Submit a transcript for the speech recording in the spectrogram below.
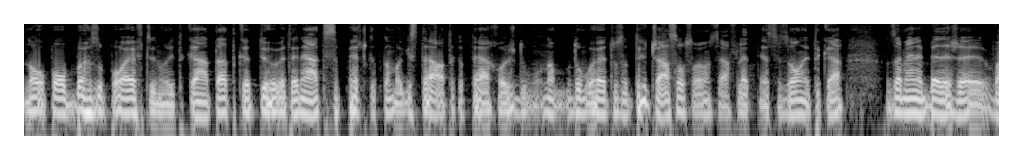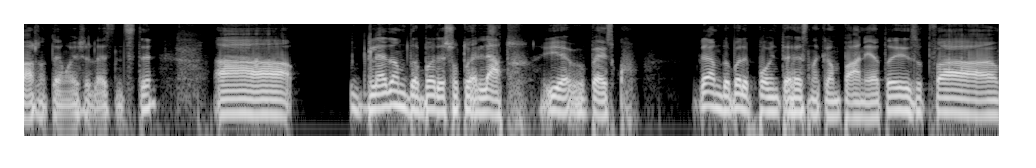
много по-бързо, по-ефтино и така нататък. Тировете няма да ти се печкат на магистралата, като трябва да ходиш до, на, до морето за 3 часа, особено сега в летния сезон и така. За мен е БДЖ е важна тема и железниците. А, гледам да бъде, защото е лято и е европейско. Гледам да бъде по-интересна кампанията и затова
